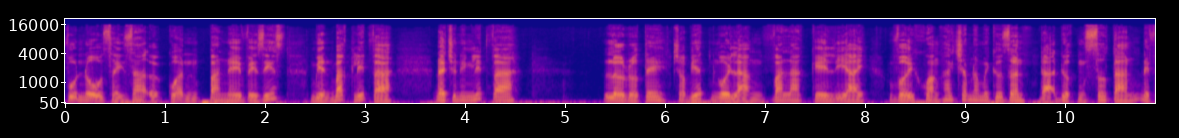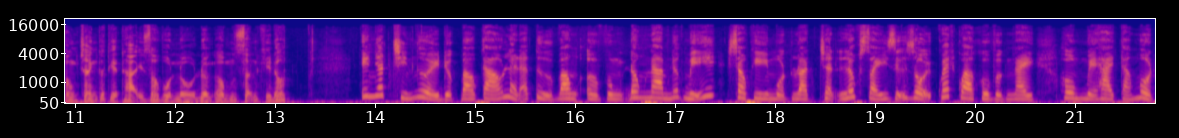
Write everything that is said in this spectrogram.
Vụ nổ xảy ra ở quận Panevezis, miền Bắc Litva. Đài truyền hình Litva LRT cho biết ngôi làng Valakeliai với khoảng 250 cư dân đã được sơ tán để phòng tránh các thiệt hại do vụ nổ đường ống dẫn khí đốt. Ít nhất 9 người được báo cáo là đã tử vong ở vùng đông nam nước Mỹ sau khi một loạt trận lốc xoáy dữ dội quét qua khu vực này hôm 12 tháng 1.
